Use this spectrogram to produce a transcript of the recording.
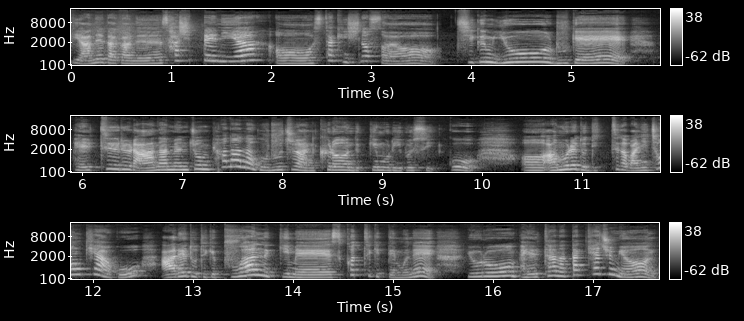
이 안에다가는 40데니아 어, 스타킹 신었어요. 지금 이 룩에 벨트를 안 하면 좀 편안하고 루즈한 그런 느낌으로 입을 수 있고 어, 아무래도 니트가 많이 청키하고 아래도 되게 부한 느낌의 스커트이기 때문에 이런 벨트 하나 딱 해주면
